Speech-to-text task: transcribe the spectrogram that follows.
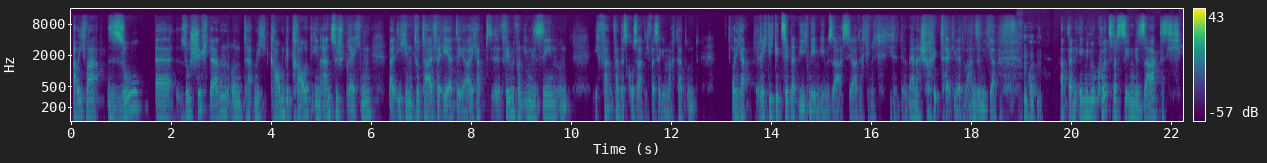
Aber ich war so äh, so schüchtern und habe mich kaum getraut, ihn anzusprechen, weil ich ihn total verehrte. Ja, ich habe äh, Filme von ihm gesehen und ich fand, fand das großartig, was er gemacht hat und und ich habe richtig gezittert, wie ich neben ihm saß. Ja, dachte ich, der Werner Schröter, ich werde wahnsinnig, ja. Und habe dann irgendwie nur kurz was zu ihm gesagt, dass ich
